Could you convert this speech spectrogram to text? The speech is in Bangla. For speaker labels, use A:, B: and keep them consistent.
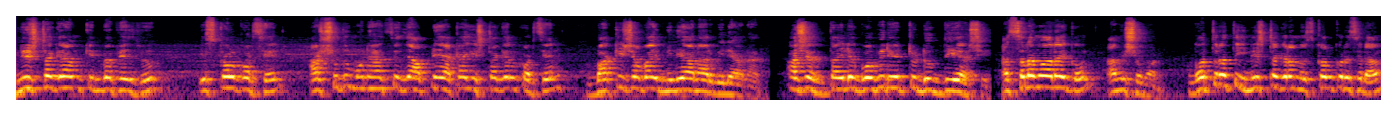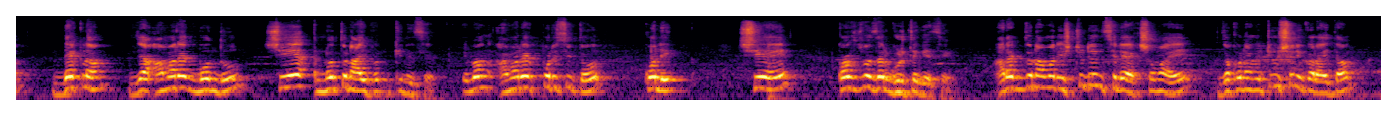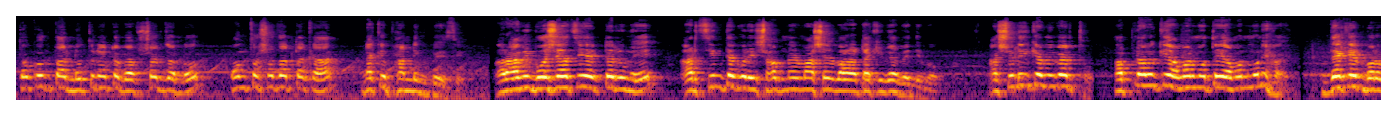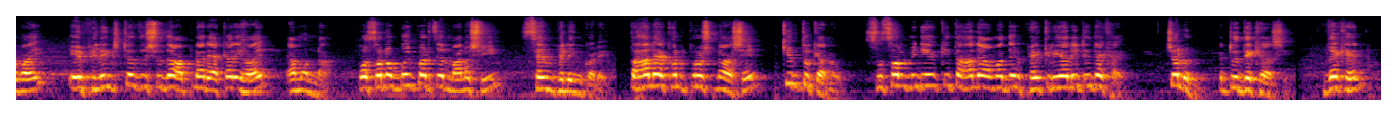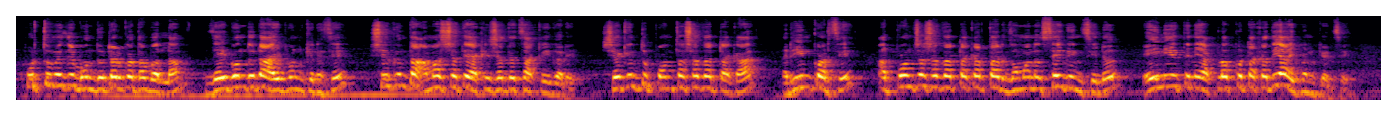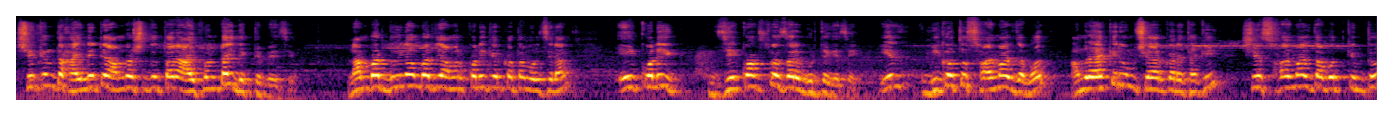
A: ইনস্টাগ্রাম কিংবা ফেসবুক স্ক্রল করছেন, আর শুধু মনে হচ্ছে যে আপনি একাই স্ট্রাগল করছেন, বাকি সবাই মিলিয়ন আর বিলিয়ন আর আসেন, তাইলে গভীরে একটু ডুব দিয়ে আসি। আসসালামু আলাইকুম, আমি সুমন। গত রাতে ইনস্টাগ্রাম স্ক্রল করেছিলাম, দেখলাম যে আমার এক বন্ধু, সে নতুন আইফোন কিনেছে এবং আমার এক পরিচিত কলিগ সে কক্সবাজার ঘুরতে গেছে। আরেকজন আমার স্টুডেন্ট ছিল এক সময়ে, যখন আমি টিউশনি করাইতাম, তখন তার নতুন একটা ব্যবসার জন্য পঞ্চাশ হাজার টাকা নাকি ফান্ডিং পেয়েছে। আর আমি বসে আছি একটা রুমে আর চিন্তা করি সামনের মাসের ভাড়াটা কীভাবে দেব। আসলেই কি আমি ব্যর্থ? আপনারও কি আমার মতো এমন মনে হয়? দেখেন বড় ভাই, এই ফিলিংসটা যে শুধু আপনার একারই হয়, এমন না। পঁচানব্বই পার্সেন্ট মানুষই সেম ফিলিং করে। তাহলে এখন প্রশ্ন আসে, কিন্তু কেন? সোশ্যাল মিডিয়া কি তাহলে আমাদের ফেক রিয়ালিটি দেখায়? চলুন, একটু দেখে আসি। দেখেন প্রথমে যে বন্ধুটার কথা বললাম, যেই বন্ধুটা আইফোন কিনেছে, সে কিন্তু আমার সাথে একই সাথে চাকরি করে। সে কিন্তু পঞ্চাশ হাজার টাকা ঋণ করছে আর পঞ্চাশ হাজার টাকার তার জমানো সেভিং ছিল, এই নিয়ে তিনি এক লক্ষ টাকা দিয়ে আইফোন কিনছে সে কিন্তু হাইলাইটে আমরা শুধু তার আইফোনটাই দেখতে পেয়েছি। নাম্বার দুই নাম্বার যে আমার কলিগের কথা বলছিলাম, এই কলিগ যে কক্সবাজারে ঘুরতে গেছে, এর বিগত ছয় মাস যাবৎ আমরা একই রুম শেয়ার করে থাকি, সে ছয় মাস যাবৎ কিন্তু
